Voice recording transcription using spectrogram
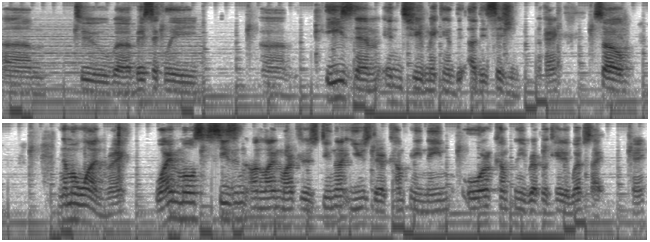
um, to uh, basically um, ease them into making a, a decision. Okay, so number one, right? Why most seasoned online marketers do not use their company name or company replicated website. Okay,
